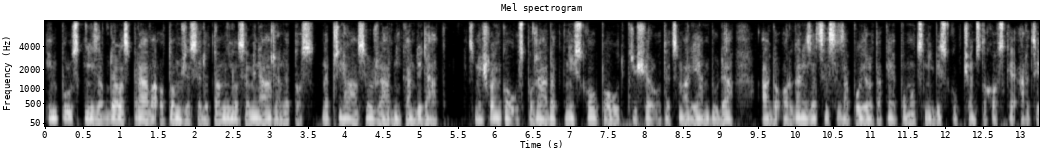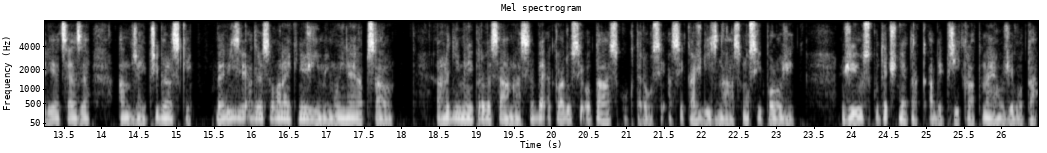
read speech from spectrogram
Impuls k ní zavdala zpráva o tom, že se do tamního semináře letos nepřihlásil žádný kandidát. S myšlenkou uspořádat kněžskou pouť přišel otec Marian Duda a do organizace se zapojil také pomocný biskup Čenstochovské arcidiecéze Andřej Přibylsky. Ve výzvě adresované kněží mimo jiné napsal Hledím nejprve sám na sebe a kladu si otázku, kterou si asi každý z nás musí položit. Žiju skutečně tak, aby příklad mého života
